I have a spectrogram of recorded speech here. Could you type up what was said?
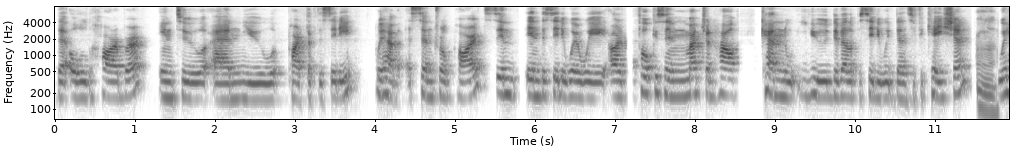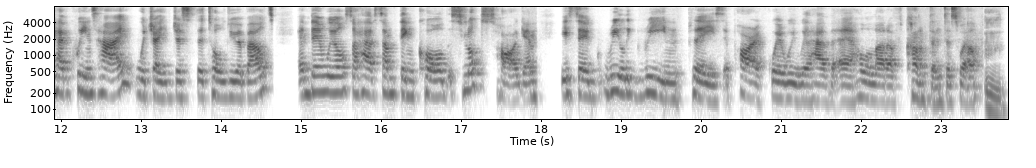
the old harbor into a new part of the city. We have central parts in, in the city where we are focusing much on how can you develop a city with densification. Mm. We have Queens High, which I just uh, told you about. And then we also have something called Slottshagen. It's a really green place, a park where we will have a whole lot of content as well. Mm.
